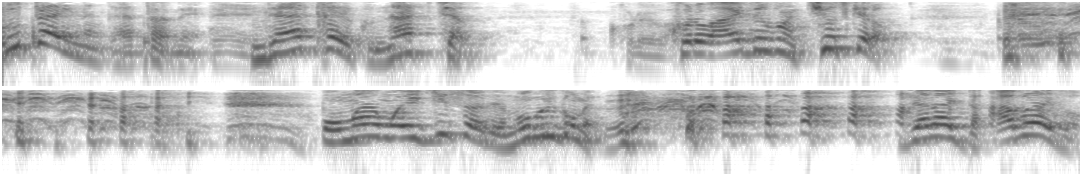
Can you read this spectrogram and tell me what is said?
舞台なんかやったらねえ、え仲良くなっちゃう。これは。これはアイドルファン気をつけろ。お前もエキストラで潜り込め。じゃないと危ないぞ。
